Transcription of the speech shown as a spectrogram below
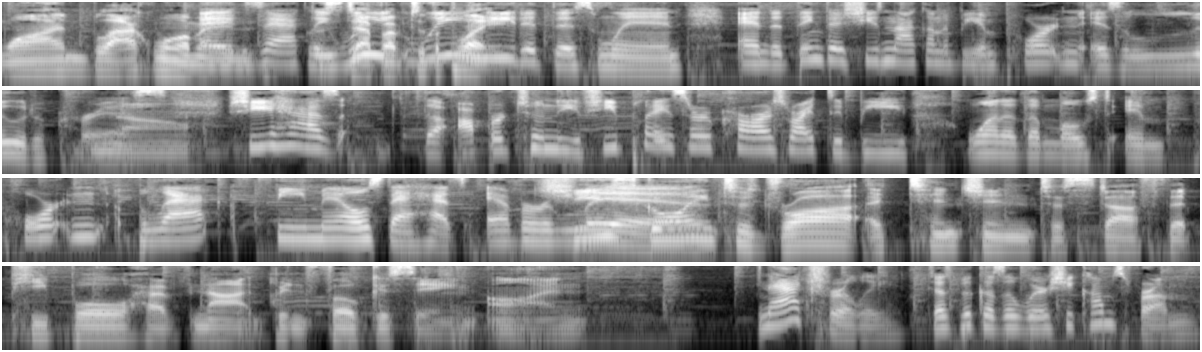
one black woman Exactly. to step we up to the plate. We needed this win, and to think that she's not going to be important is ludicrous. No. She has the opportunity, if she plays her cards right, to be one of the most important black females that has ever She's lived. She's going to draw attention to stuff that people have not been focusing on. naturally, just because of where she comes from.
